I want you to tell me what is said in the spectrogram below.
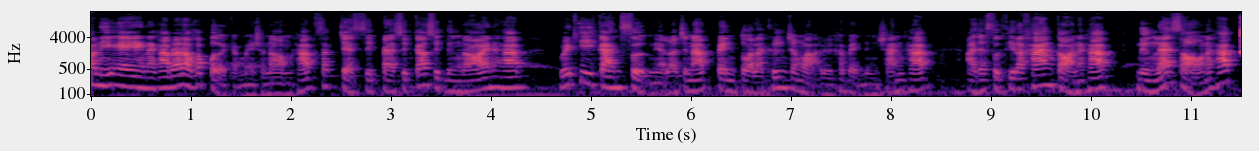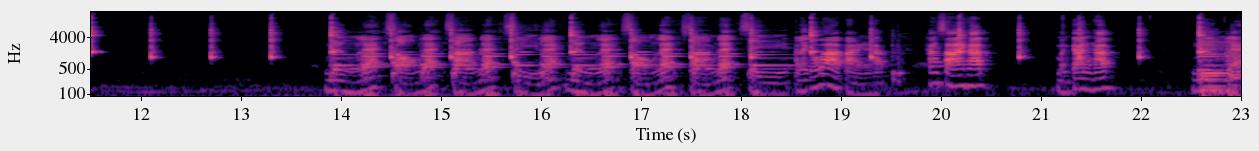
ท่านี้เองนะครับ แล้วเราก็เปิดกับเมทรนอมครับ สัก 70 80 90 100 นะครับ วิธีการฝึกเนี่ยเราจะนับเป็นตัวละครึ่งจังหวะหรือคาเบตหนึ่งชั้นครับ อาจจะฝึกทีละข้างก่อนนะครับ 1 และ 2 นะครับ 1 และ 2 และ 3 และ 4 และ 1 และ 2 และ 3 และ 4 อะไรก็ว่าไปนะครับ ข้างซ้ายครับ เหมือนกันครับ 1 และ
